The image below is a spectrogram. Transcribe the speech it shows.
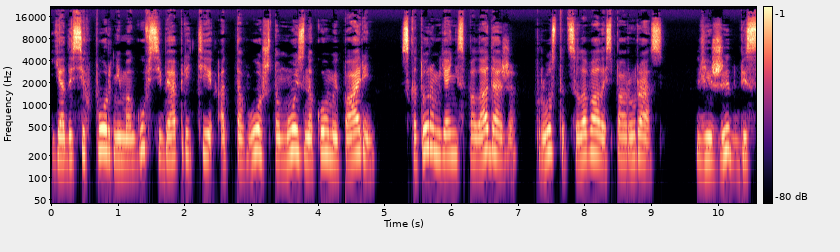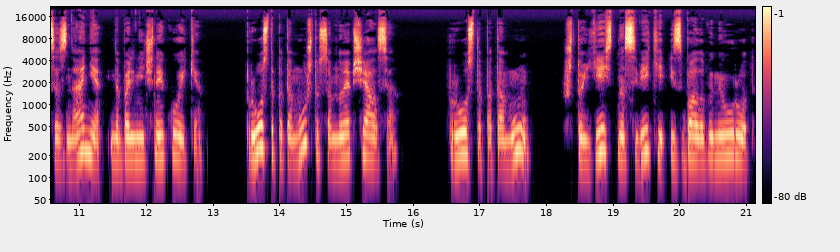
Я до сих пор не могу в себя прийти от того, что мой знакомый парень, с которым я не спала даже, просто целовалась пару раз, лежит без сознания на больничной койке. Просто потому, что со мной общался. Просто потому, что есть на свете избалованный урод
